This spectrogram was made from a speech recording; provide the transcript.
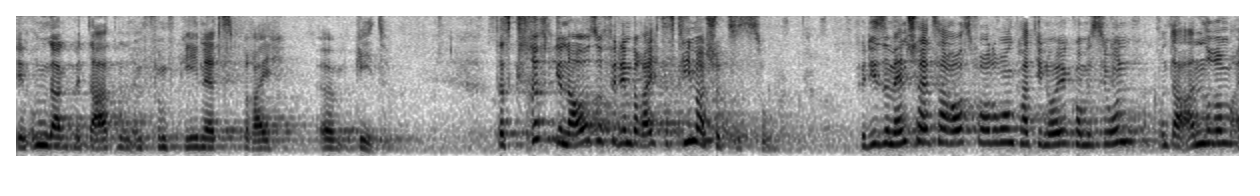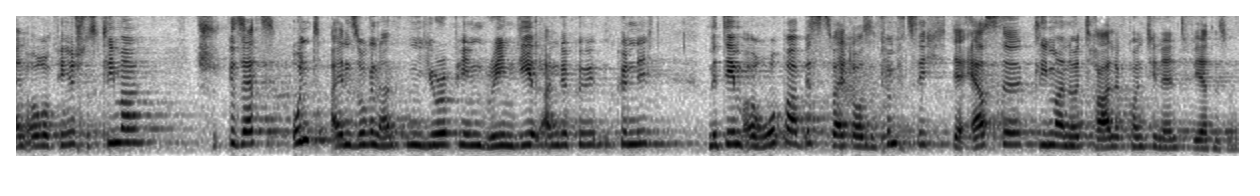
den Umgang mit Daten im 5G-Netzbereich äh, geht. Das trifft genauso für den Bereich des Klimaschutzes zu. Für diese Menschheitsherausforderung hat die neue Kommission unter anderem ein europäisches Klimagesetz und einen sogenannten European Green Deal angekündigt, mit dem Europa bis 2050 der erste klimaneutrale Kontinent werden soll.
